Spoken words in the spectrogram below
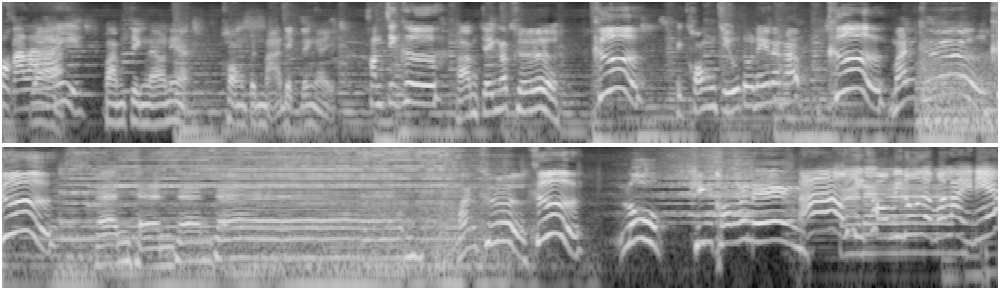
บอกอะไร ว่าความจริงแล้วเนี่ยคองเป็นหมาเด็กได้ไง ความจริงคือ ความจริงก็คือ คือไอ้คองจิ๋วตัวนี้นะครับ คือ มันคือ คือแทนแทนแทนแทนมันคือ คือ ลูกคิงคองนั่นเองอ้าวคิงคองมีลูกแต่เมื่อไหร่เนี่ย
